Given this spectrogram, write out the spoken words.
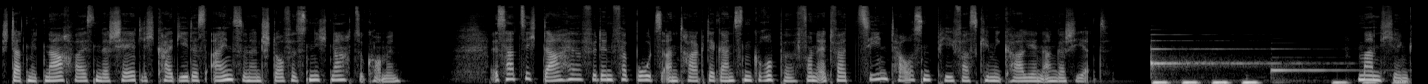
statt mit Nachweisen der Schädlichkeit jedes einzelnen Stoffes nicht nachzukommen. Es hat sich daher für den Verbotsantrag der ganzen Gruppe von etwa 10.000 PFAS-Chemikalien engagiert. Manching,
